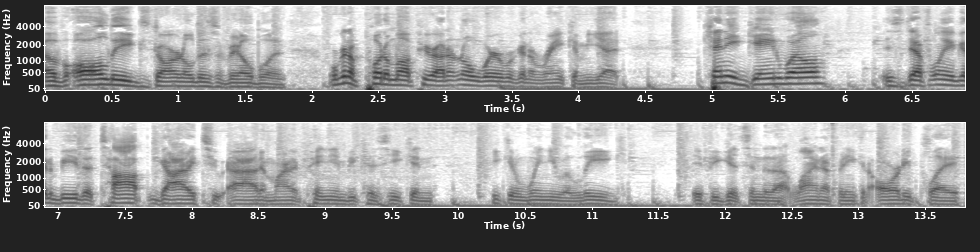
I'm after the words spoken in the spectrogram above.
of all leagues Darnold is available in. We're gonna put him up here. I don't know where we're gonna rank him yet. Kenny Gainwell is definitely going to be the top guy to add, in my opinion, because he can he can win you a league if he gets into that lineup and he can already play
